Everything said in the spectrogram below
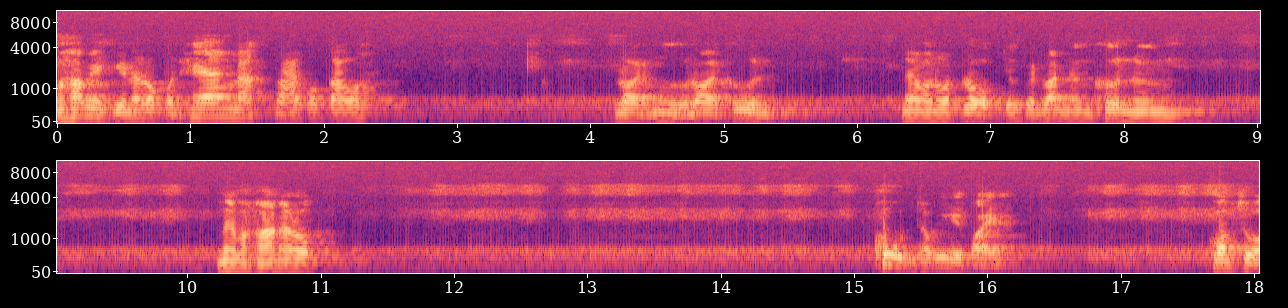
มหาเวกีนรกผลแห้งนักหลายกว่าเก่าร้อยมือร้อยขึ้น ในมนุษย์โลก จึงเป็นวันหนึ่งคืนหนึ่ง ในมหานรก คูณเท่านี้ไปความชัว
